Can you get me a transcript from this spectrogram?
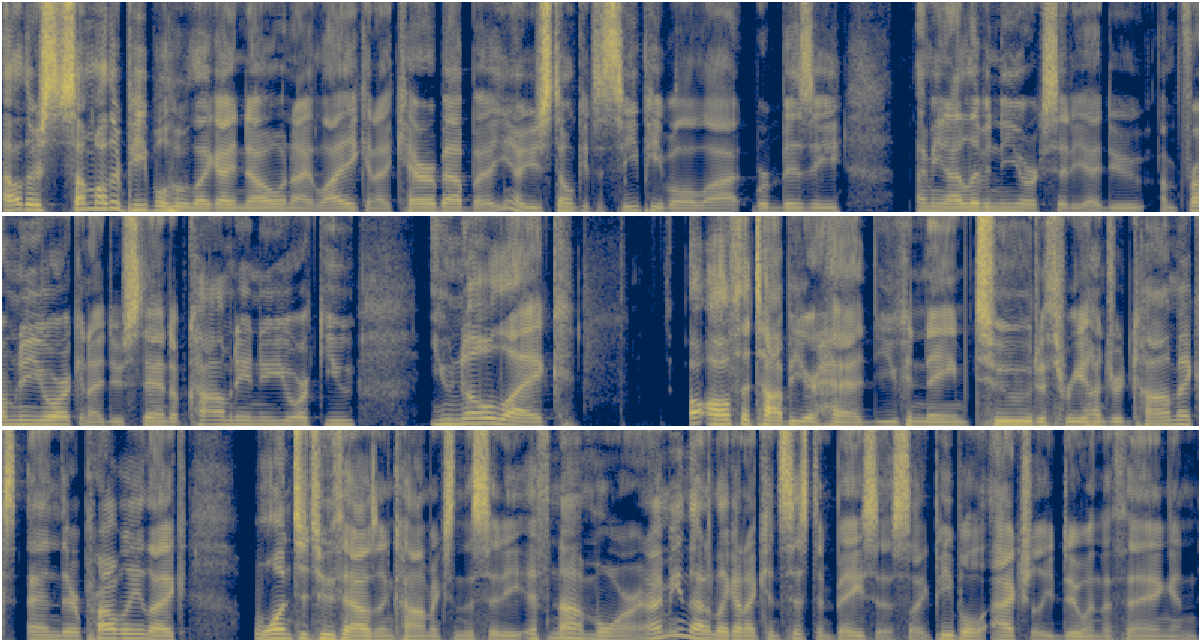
others, some other people who like I know and I like and I care about, but you know, you just don't get to see people a lot. We're busy. I mean, I live in New York City. I do, I'm from New York and I do stand up comedy in New York. You, you know, like, off the top of your head, you can name two to three hundred comics, and they're probably like one to two thousand comics in the city, if not more. And I mean that like on a consistent basis, like people actually doing the thing, and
